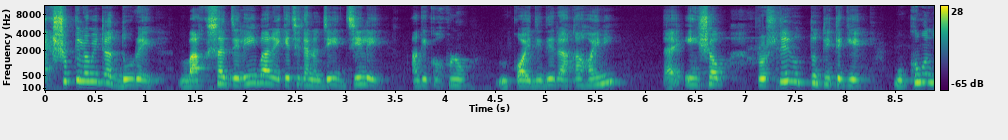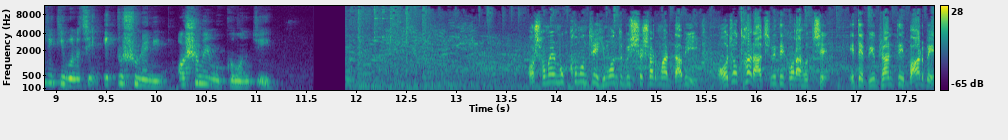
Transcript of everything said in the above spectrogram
একশো কিলোমিটার দূরে বাক্সা জেলেই বা রেখেছে কেন? যেই জেলে আগে কখনো কয়েদিদের রাখা হয়নি? তাই এইসব প্রশ্নের উত্তর দিতে গিয়ে মুখ্যমন্ত্রী কি বলেছে একটু শুনে নিন অসমের মুখ্যমন্ত্রী। অসমের মুখ্যমন্ত্রী হিমন্ত বিশ্ব শর্মার দাবি অযথা রাজনীতি করা হচ্ছে এতে বিভ্রান্তি বাড়বে।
